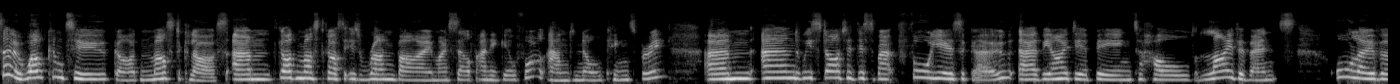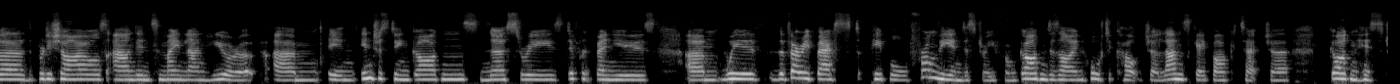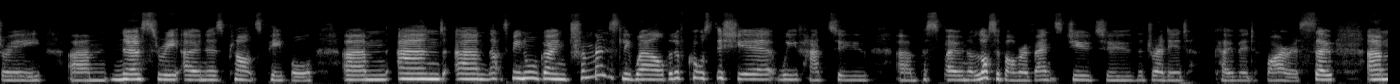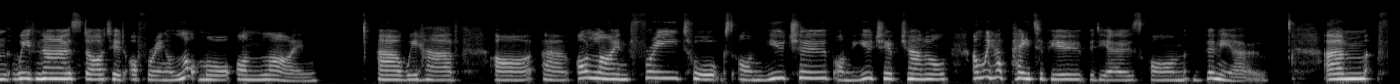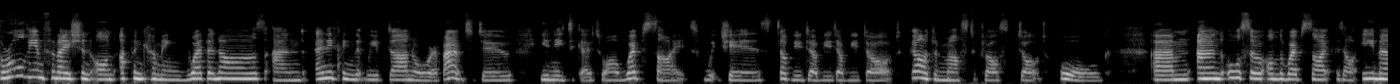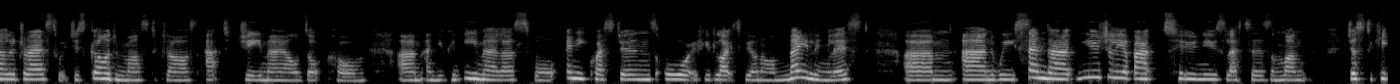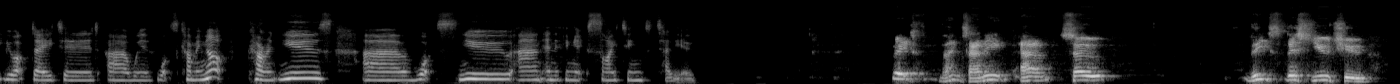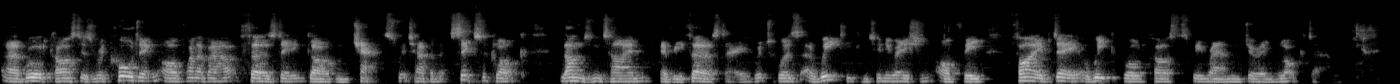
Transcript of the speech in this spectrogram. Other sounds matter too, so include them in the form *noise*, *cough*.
So, welcome to Garden Masterclass. Um, Garden Masterclass is run by myself, Annie Guilfoyle, and Noel Kingsbury. Um, and we started this about four years ago, uh, the idea being to hold live events all over the British Isles and into mainland Europe um, in interesting gardens, nurseries, different venues, um, with the very best people from the industry, from garden design, horticulture, landscape architecture, garden history, um, nursery owners, plants people. Um, and um, that's been all going tremendously well. But of course, this year we've had to um, postpone a lot of our events due to the dreaded COVID virus. So um, we've now started offering a lot more online. Uh, we have our uh, online free talks on YouTube, on the YouTube channel, and we have pay to view videos on Vimeo. Um, for all the information on up and coming webinars and anything that we've done or we're about to do, you need to go to our website, which is www.gardenmasterclass.org. Um, and also on the website is our email address, which is gardenmasterclass at gmail.com. Um, and you can email us for any questions or if you'd like to be on our mailing list. Um, and we send out usually about two newsletters a month just to keep you updated uh, with what's coming up, current news, uh, what's new, and anything exciting to tell you. Great, thanks, Annie. Um, so this, this YouTube uh, broadcast is a recording of one of our Thursday garden chats, which happen at six o'clock London time every Thursday, which was a weekly continuation of the five day a week broadcasts we ran during lockdown.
